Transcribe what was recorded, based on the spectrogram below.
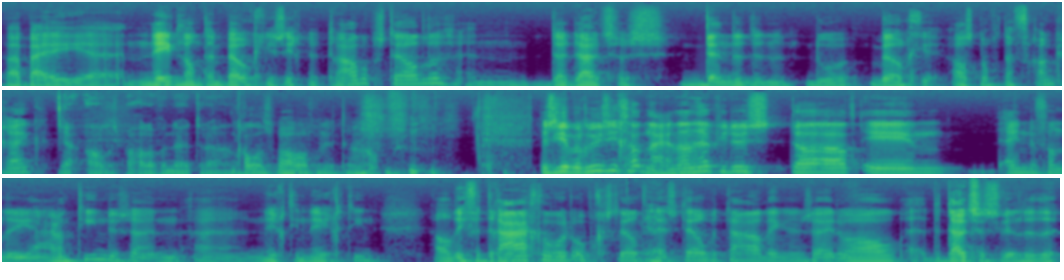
Waarbij eh, Nederland en België zich neutraal opstelden. En de Duitsers denderden door België alsnog naar Frankrijk. Ja, alles behalve neutraal. Alles behalve neutraal. dus die hebben ruzie gehad. Nou, en dan heb je dus dat in het einde van de jaren 10, dus in eh, 1919, al die verdragen worden opgesteld, Ja. herstelbetalingen, zeiden we al. Eh, de Duitsers wilden de,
